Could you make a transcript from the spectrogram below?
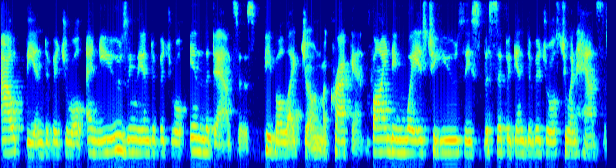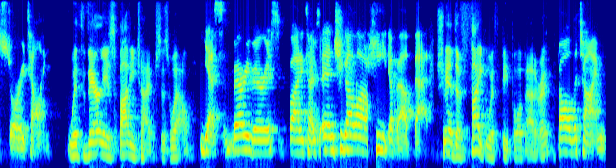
out the individual and using the individual in the dances. People like Joan McCracken, finding ways to use these specific individuals to enhance the storytelling with various body types as well. Yes, very various body types. And she got a lot of heat about that. She had to fight with people about it, right? All the time.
